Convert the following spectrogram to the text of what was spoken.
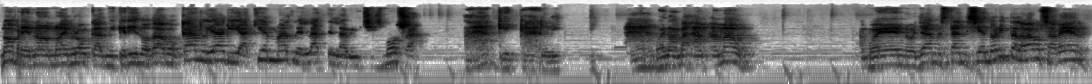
No, hombre, no, no hay broncas, mi querido Davo. Carly Agui, ¿a quién más le late la binchismosa? Ah, que Carly. Ah, bueno, a, a. Ah, Bueno, ya me están diciendo, ahorita la vamos a ver.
